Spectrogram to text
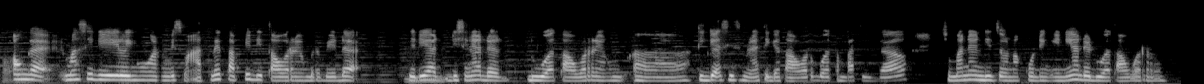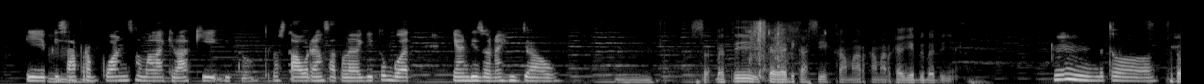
Kalau- Oh enggak, masih di lingkungan Wisma Atlet tapi di tower yang berbeda. Jadi Hmm. di sini ada dua tower yang eh, tiga sih sebenarnya tiga tower buat tempat tinggal. Cuman yang di zona kuning ini ada dua tower dipisah Hmm. perempuan sama laki-laki gitu. Terus tower yang satu lagi tuh buat yang di zona hijau. Hmm, berarti kayak dikasih kamar-kamar kayak gitu berarti. Hmm, betul. Satu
